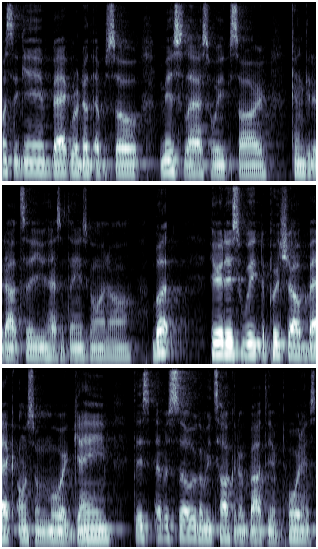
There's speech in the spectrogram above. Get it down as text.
Once again, back with another episode. Missed last week, sorry. Couldn't get it out to you, had some things going on. But here this week to put y'all back on some more game. This episode, we're going to be talking about the importance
